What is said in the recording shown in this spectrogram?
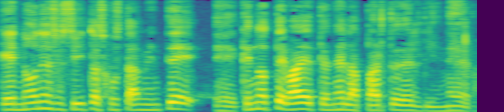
que no necesitas justamente, eh, que no te va a detener la parte del dinero.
